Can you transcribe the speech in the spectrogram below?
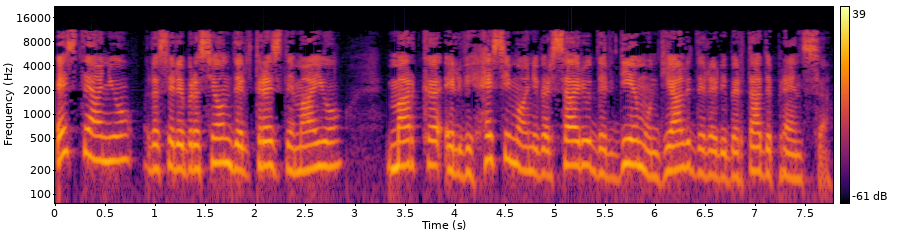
este año, la celebración del 3 de mayo marca el vigésimo aniversario del Día Mundial de la Libertad de Prensa.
